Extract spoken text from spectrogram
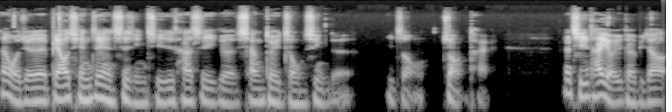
但我觉得标签这件事情，其实它是一个相对中性的一种状态。那其实它有一个比较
